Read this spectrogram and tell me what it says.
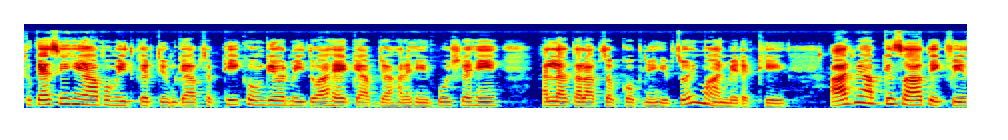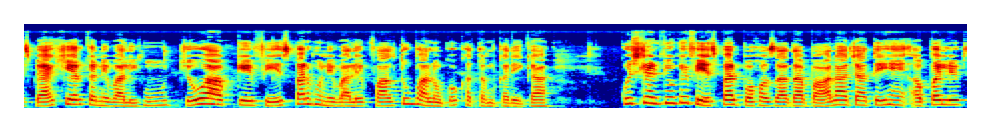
तो कैसे हैं आप? उम्मीद करती हूँ कि आप सब ठीक होंगे और मेरी दुआ है कि आप जहाँ रहें, खुश रहें। अल्लाह ताला आप सबको अपने हिफ्ज़ ईमान में रखे। आज मैं आपके साथ एक फेस पैक शेयर करने वाली हूँ, जो आपके फेस पर होने वाले फालतू बालों को ख़त्म करेगा। कुछ लड़कियों के फेस पर बहुत ज़्यादा बाल आ जाते हैं अपर लिप्स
